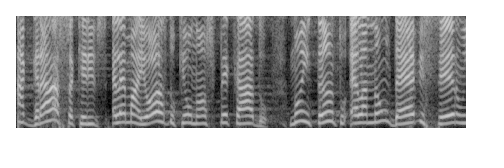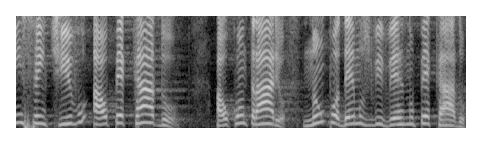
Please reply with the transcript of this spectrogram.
A graça, queridos, ela é maior do que o nosso pecado. No entanto, ela não deve ser um incentivo ao pecado. Ao contrário, não podemos viver no pecado.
